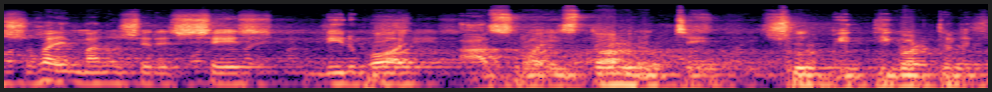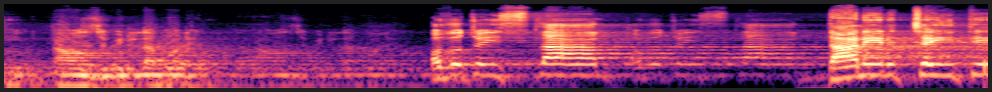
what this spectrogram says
অসহায় মানুষের শেষ নির্ভয় স্থল হচ্ছে সুদ করতে অর্থনীতি নাউজুবিল্লাহ বলে। অথচ ইসলাম দানের চাইতে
